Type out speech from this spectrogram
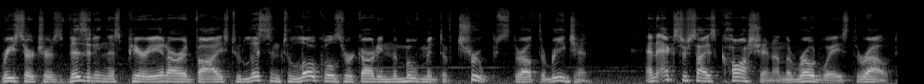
Researchers visiting this period are advised to listen to locals regarding the movement of troops throughout the region and exercise caution on the roadways throughout.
